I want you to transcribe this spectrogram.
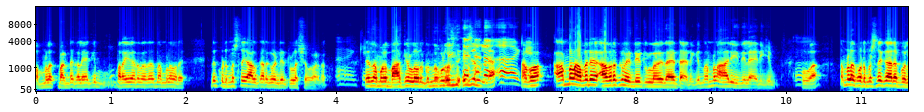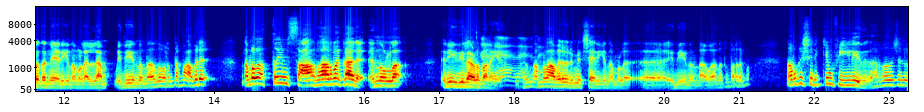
നമ്മൾ പണ്ട് കളിയാക്കി പറയുന്നത് നമ്മൾ പറയും ഇത് കുടുംബശ്രീ ആൾക്കാർക്ക് വേണ്ടിയിട്ടുള്ള ഷോ ആണ്. ഇത് നമ്മൾ ബാക്കിയുള്ളവർക്കും നമ്മൾ ഉദ്ദേശിച്ചിട്ടില്ല. അപ്പോൾ അപ്പൊ നമ്മൾ അവർ അവർക്ക് വേണ്ടിയിട്ടുള്ള ഇതായിട്ടായിരിക്കും. നമ്മൾ ആ രീതിയിലായിരിക്കും പോവുക നമ്മളെ കുടുംബശ്രീക്കാരെ പോലെ തന്നെയായിരിക്കും നമ്മളെല്ലാം ഇത് ചെയ്യുന്നുണ്ട് എന്ന് പറഞ്ഞിട്ട് അപ്പൊ അവർ നമ്മൾ അത്രയും സാധാരണക്കാര് എന്നുള്ള രീതിയിലാണ് പറയുക. നമ്മൾ അവരെ ഒരുമിച്ചായിരിക്കും നമ്മൾ ഇത് ചെയ്യുന്നുണ്ടാവുക എന്നൊക്കെ പറയുമ്പോൾ നമുക്ക് ശരിക്കും ഫീൽ ചെയ്തു. കാരണം എന്ന് വെച്ചാൽ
